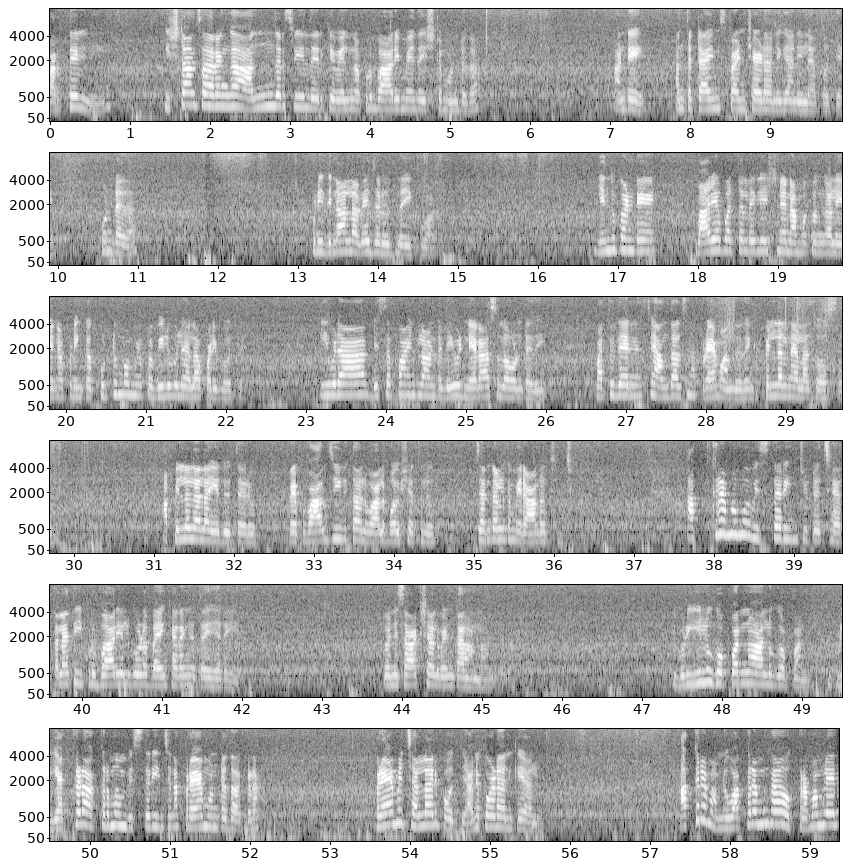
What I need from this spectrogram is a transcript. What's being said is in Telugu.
భర్త వెళ్ళి ఇష్టానుసారంగా అందరు స్త్రీల దగ్గరికి వెళ్ళినప్పుడు భార్య మీద ఇష్టం ఉంటుందా? అంటే అంత టైం స్పెండ్ చేయడానికి కానీ లేకపోతే ఉంటుందా? ఇప్పుడు ఈ దినాల్లో అవే జరుగుతున్నాయి ఎక్కువ. ఎందుకంటే భార్యాభర్తల రిలేషనే నమ్మకంగా లేనప్పుడు ఇంకా కుటుంబం యొక్క విలువలు ఎలా పడిపోతాయి? ఈవిడ డిసప్పాయింట్లో ఉంటుంది ఈవిడ నిరాశలో ఉంటుంది. భర్త దగ్గర నుంచి అందాల్సిన ప్రేమ అందదు. ఇంకా పిల్లల్ని ఎలా చూస్తుంది? ఆ పిల్లలు ఎలా ఎదుగుతారు? రేపు వాళ్ళ జీవితాలు వాళ్ళ భవిష్యత్తులు జనరల్గా మీరు ఆలోచించుకోండి. అక్రమము విస్తరించుట చేత లేకపోతే ఇప్పుడు భార్యలు కూడా భయంకరంగా తయారయ్యారు. కొన్ని సాక్ష్యాలు వింటా ఉన్నాం కదా. ఇప్పుడు వీళ్ళు గొప్పను వాళ్ళు గొప్పను ఇప్పుడు ఎక్కడ అక్రమం విస్తరించినా ప్రేమ ఉంటుంది అక్కడ. ప్రేమ చల్లారిపోద్ది అనుకోవడానికే వాళ్ళు. అక్రమం నువ్వు అక్రమంగా క్రమం లేని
